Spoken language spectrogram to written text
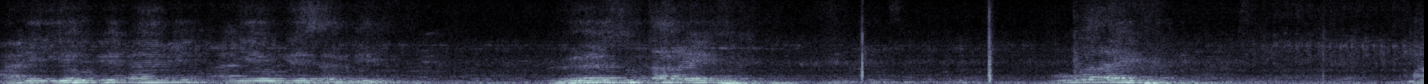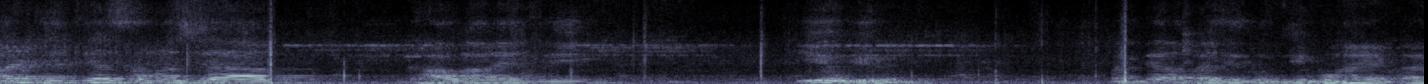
आणि योग्य टायमिंग आणि योग्य संधी. वेळ सुद्धा राईट उभं राईट मराठ्यांच्या समस्या घाव घालायची ही योग्य वेळ. पण त्याला पाहिजे तुमची पुन्हा एकदा.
